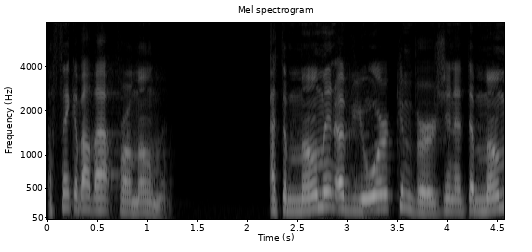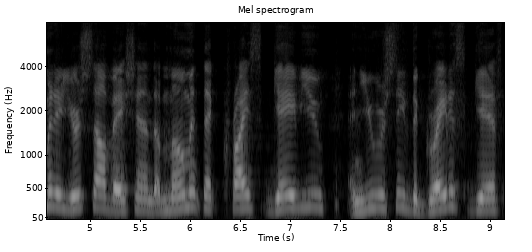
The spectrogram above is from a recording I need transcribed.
Now think about that for a moment. At the moment of your conversion, at the moment of your salvation, at the moment that Christ gave you and you received the greatest gift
